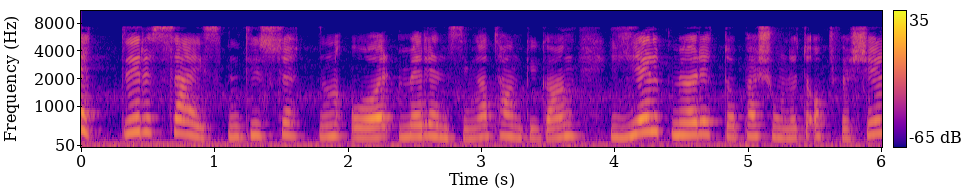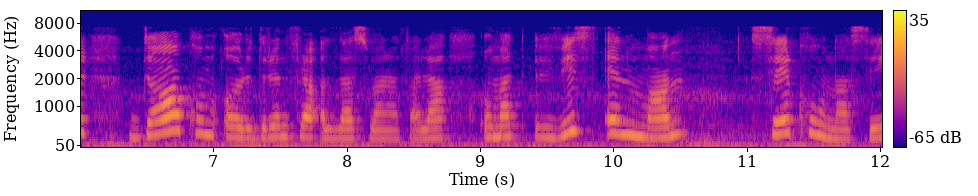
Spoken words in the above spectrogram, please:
etter 16-17 år med rensing av tankegang, hjelp med å rette opp personlighet til oppførsel, da kom ordren fra Allah SWT om at hvis en mann ser kona si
